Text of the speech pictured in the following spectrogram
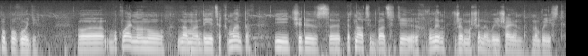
по погоді. Е, Буквально ну, нам дається команда, і через 15-20 хвилин вже машина виїжджає на виїзд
